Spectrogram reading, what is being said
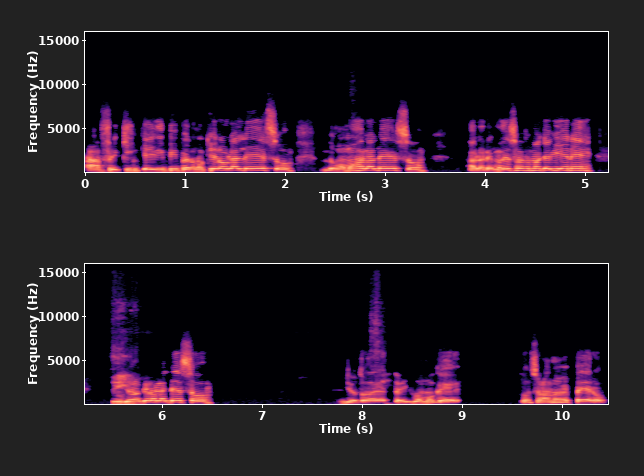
a freaking KDP, pero no quiero hablar de eso, no vamos a hablar de eso, hablaremos de eso la semana que viene, Sí. yo no quiero hablar de eso. Yo todavía estoy como que consolándome, pero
